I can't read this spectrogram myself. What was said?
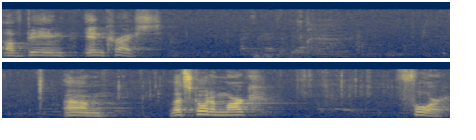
of being in Christ. Um, let's go to Mark four.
